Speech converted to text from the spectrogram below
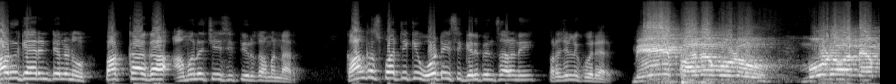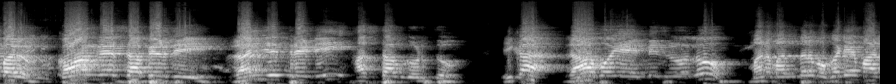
ఆరు గ్యారంటీలను పక్కాగా అమలు చేసి తీరుతామన్నారు. కాంగ్రెస్ పార్టీకి ఓటేసి గెలిపించాలని ప్రజల్ని కోరారు. మే పదమూడు మూడో నెంబర్ కాంగ్రెస్ అభ్యర్థి రంజిత్ రెడ్డి హస్తం గుర్తు ఇక రాబోయే ఎనిమిది రోజులు మనం అందరం ఒకటే మాట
